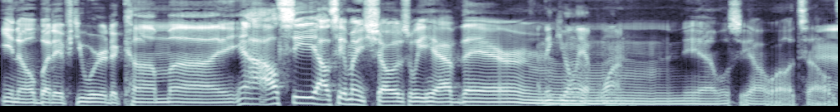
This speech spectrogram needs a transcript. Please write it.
you know, but if you were to come, uh, yeah, I'll see. I'll see how many shows we have there. I think you only have one. Mm, Yeah, we'll see how well it sells.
